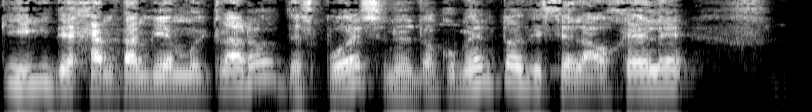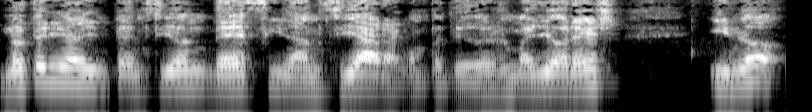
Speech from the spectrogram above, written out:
Y dejan también muy claro, después en el documento, dice la OGL, no tenía la intención de financiar a competidores mayores y no,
